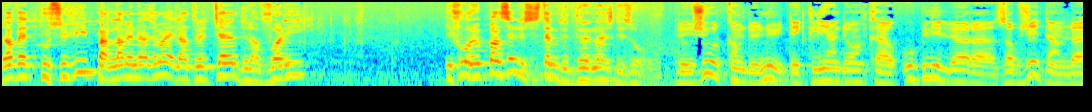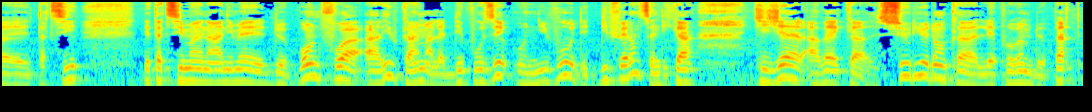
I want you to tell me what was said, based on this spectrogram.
doivent être poursuivies par l'aménagement et l'entretien de la voirie il faut repenser le système de drainage des eaux. De jour comme de nuit, des clients donc oublient leurs objets dans leur taxi. Les taximans animés de bonne foi arrivent quand même à la déposer au niveau des différents syndicats qui gèrent avec sérieux donc les problèmes de perte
